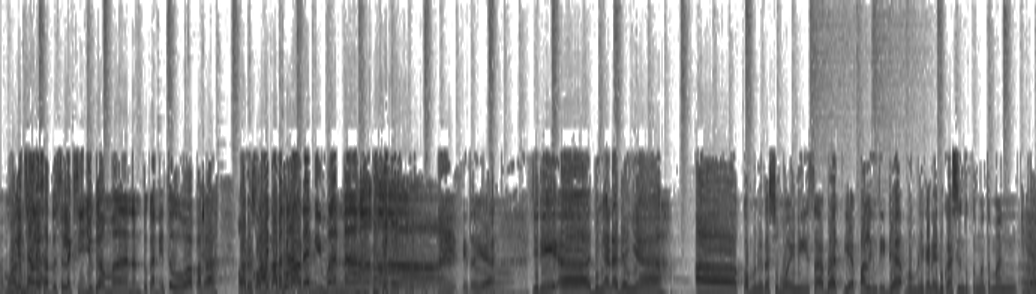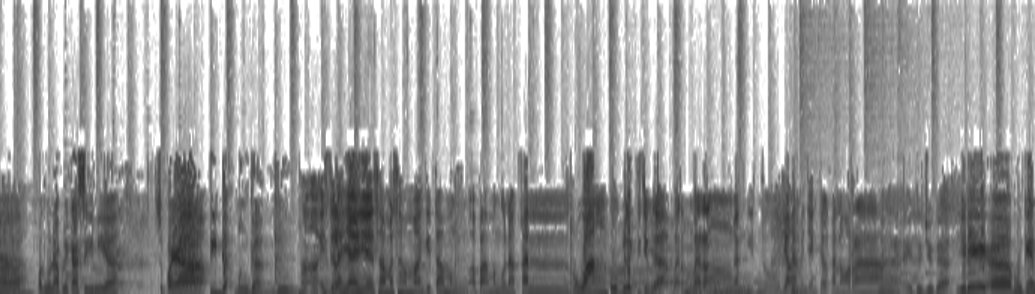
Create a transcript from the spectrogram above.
uh, Mungkin salah satu seleksi juga menentukan itu apakah Ya, oh, harus taat komitmen. Anda gimana. Ah, itu ya. Jadi eh, dengan adanya eh, komunitas semua ini, sahabat ya paling tidak memberikan edukasi untuk teman-teman eh, Ya. pengguna aplikasi ini ya, supaya tidak mengganggu. Nah, istilahnya ya sama-sama kita meng- apa menggunakan ruang publik juga bareng-bareng kan gitu. Jangan menjengkelkan orang. Nah, gitu kan. itu juga. Jadi eh, mungkin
